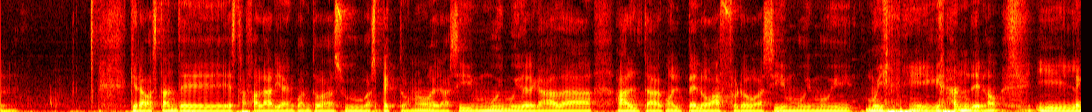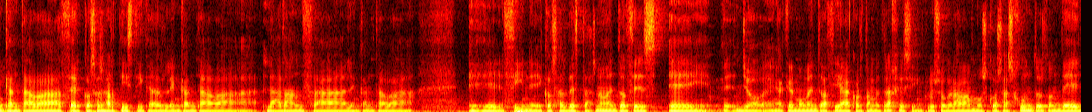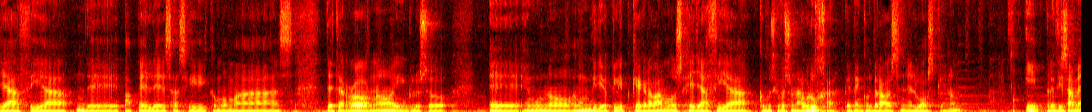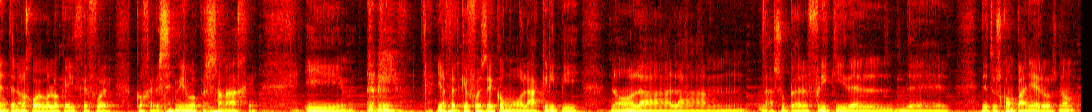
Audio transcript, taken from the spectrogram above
que era bastante estrafalaria en cuanto a su aspecto, ¿no? Era así muy, muy delgada, alta, con el pelo afro, así muy, muy, muy grande, ¿no? Y le encantaba hacer cosas artísticas, le encantaba la danza, le encantaba el cine y cosas de estas, ¿no? Entonces eh, yo en aquel momento hacía cortometrajes, incluso grabamos cosas juntos, donde ella hacía de papeles así como más de terror, ¿no? E incluso eh, en, uno, en un videoclip que grabamos ella hacía como si fuese una bruja que te encontrabas en el bosque, ¿no? Y precisamente en el juego lo que hice fue coger ese mismo personaje y, y hacer que fuese como la creepy ¿no? la, super friki de, tus compañeros ¿no?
